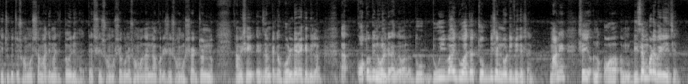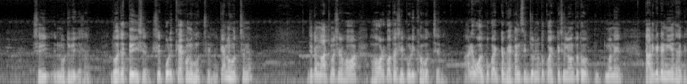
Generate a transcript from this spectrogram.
কিছু কিছু সমস্যা মাঝে মাঝে তৈরি হয়। তো সেই সমস্যাগুলো সমাধান না করে, সেই সমস্যার জন্য আমি সেই এক্সামটাকে হোল্ডে রেখে দিলাম। কতদিন হোল্ডে রাখবে বলো? দু, দুই বাই দু হাজার চব্বিশের নোটিফিকেশান মানে সেই ডিসেম্বরে বেরিয়েছে সেই নোটিফিকেশান দু হাজার তেইশের। সেই পরীক্ষা এখনও হচ্ছে না। কেন হচ্ছে না? যেটা মার্চ মাসের হওয়া, হওয়ার কথা, সেই পরীক্ষা হচ্ছে না। আরে অল্প কয়েকটা ভ্যাকান্সির জন্য তো কয়েকটা ছেলে অন্তত মানে টার্গেটে নিয়ে থাকে।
